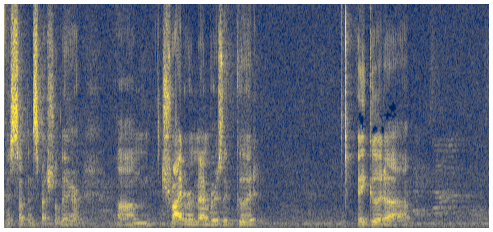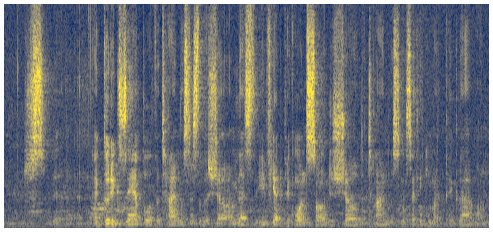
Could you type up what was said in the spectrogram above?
there's something special there. Um, Try to remember is a good, a good, uh, a good example of the timelessness of the show. I mean, that's if you had to pick one song to show the timelessness, I think you might pick that one.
